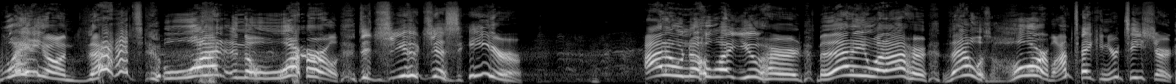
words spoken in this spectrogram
waiting on that? What in the world did you just hear? I don't know what you heard, but that ain't what I heard. That was horrible. I'm taking your t shirt.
